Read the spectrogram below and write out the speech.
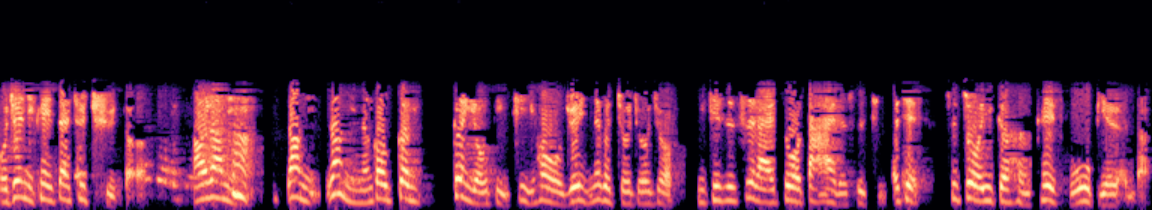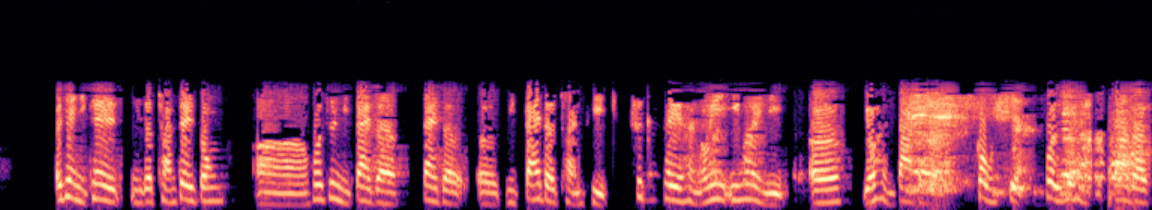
我觉得你可以再去取得，然后让你、嗯让你让你能够更更有底气。以后我觉得你那个九九九，你其实是来做大爱的事情，而且是做一个很可以服务别人的，而且你可以你的团队中。呃，或是你带的带的呃，你待的团体是可以很容易因为你而有很大的贡献，或者是很大的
